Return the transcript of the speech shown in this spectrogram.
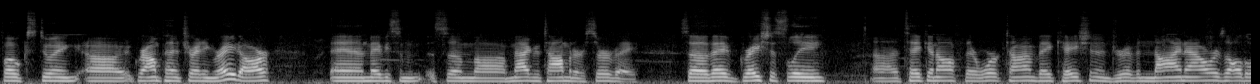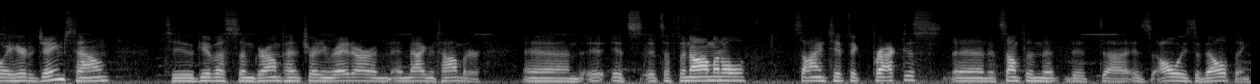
folks doing uh, ground penetrating radar and maybe some some magnetometer survey. So they've graciously uh, taken off their work time, vacation, and driven nine hours all the way here to Jamestown to give us some ground penetrating radar and, and magnetometer. And it, it's it's a phenomenal scientific practice, and it's something that that uh, is always developing.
